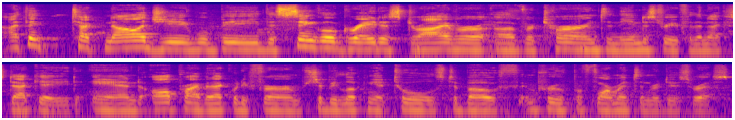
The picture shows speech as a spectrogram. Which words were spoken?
I think technology will be the single greatest driver of returns in the industry for the next decade, and all private equity firms should be looking at tools to both improve performance and reduce risk.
